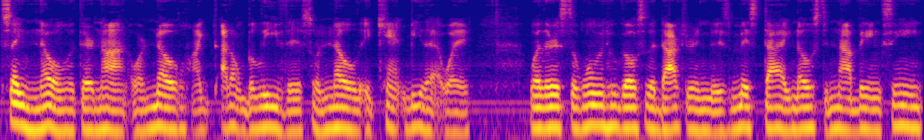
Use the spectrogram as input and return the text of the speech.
say no that they're not, or no, I, I don't believe this, or no, it can't be that way. Whether it's the woman who goes to the doctor and is misdiagnosed and not being seen,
